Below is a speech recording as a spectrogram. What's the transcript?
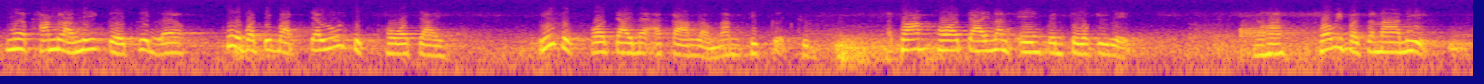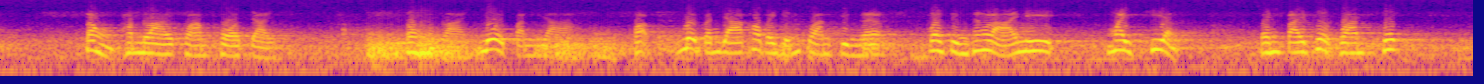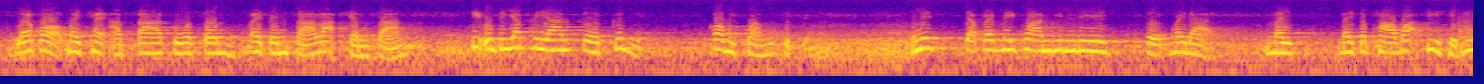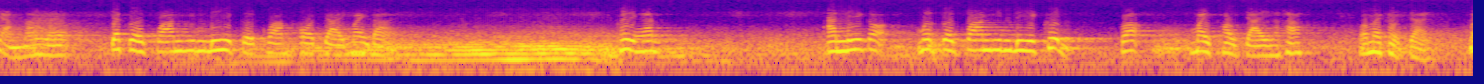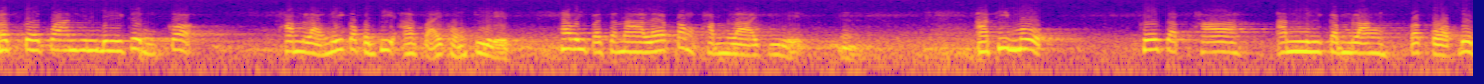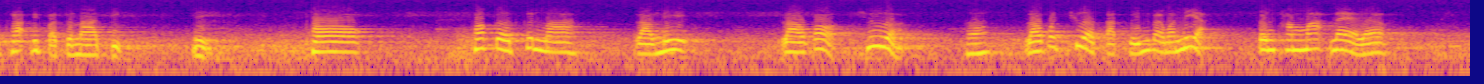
เมื่อทำเหล่านี้เกิดขึ้นแล้ว ผู้ปฏิบัติจะรู้สึกพอใจ รู้สึกพอใจในอาการเหล่านั้นที่เกิดขึ้น ความพอใจนั่นเองเป็นตัวกิเลสนะฮะเพราะวิปัสสนานี่ต้องทำลายความพอใจ ต้องทำลายด้วยปัญญา เพราะด้วยปัญญาเข้าไปเห็นความจริงแล้วว่าสิ่งทั้งหลายนี้ไม่เที่ยง เป็นไปเพื่อความทุกข์แล้วก็ไม่ใช่อัตตาตัวตน ไม่เป็นสาระแก่นสาร ที่อุทยพยานเกิดขึ้น ก็มีความรู้สึกอย่างนั้นทีนี้จะไปมีความยินดีเกิดไม่ได้ ในในสภาวะที่เห็นอย่างนั้นแล้ว จะเกิดความยินดีเกิดความพอใจไม่ได้ เพราะอย่างนั้น อันนี้ก็เมื่อเกิดความยินดีขึ้น เพราะไม่เข้าใจนะคะ ว่าไม่เข้าใจ เมื่อเกิดความยินดีขึ้น ก็ทำเหล่านี้ก็เป็นที่อาศัยของกิเลส ถ้าวิปัสสนาแล้วต้องทำลายกิเลสอาธิโมกคือศรัทธาอันมีกำลังประกอบด้วยพระวิปัสสนาจิตนี่พอพอเกิดขึ้นมา เหล่านี้ เราก็เชื่อฮะเราก็เชื่อตัดสินไปว่าเนี่ยเป็นธรรมะแน่แล้ว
